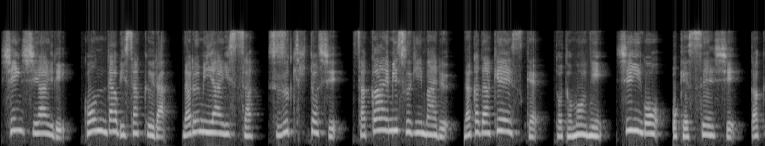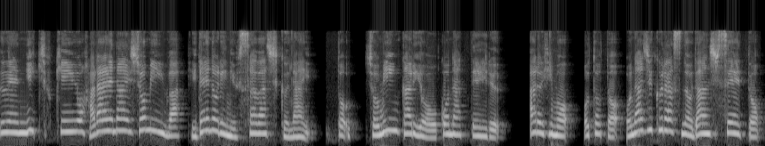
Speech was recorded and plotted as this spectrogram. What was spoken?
新市愛理、本田美桜、成宮一茶、鈴木仁志、坂見杉丸、中田圭介と共に C5 を結成し、学園に寄付金を払えない庶民は秀則にふさわしくない、と庶民狩りを行っている。ある日も、音と同じクラスの男子生徒、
